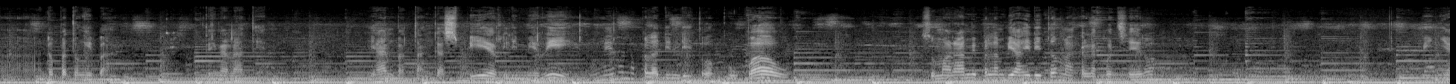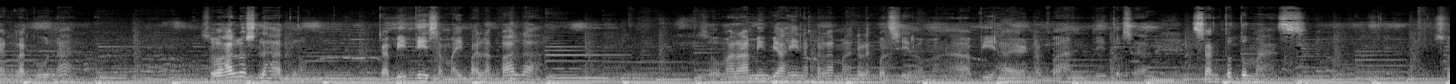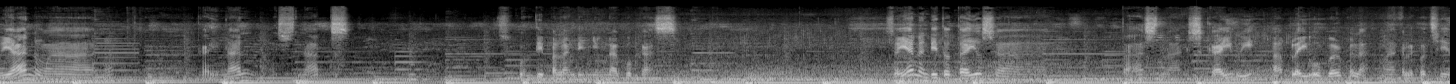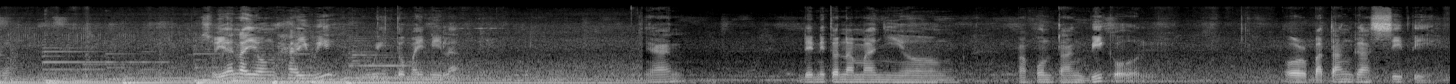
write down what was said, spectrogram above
uh, ano pa tong iba? Tingnan natin Yan, Batangas Pier, Limiri. Meron na pala din dito, Cubao. So marami palang biyahe dito mga kalakwatsero. Binyan, Laguna. So halos lahat no. Cavite sa may palapala. So maraming biyahe na pala mga kalakwatsero, mga bihire na van dito sa Santo Tomas. So yan, mga ano, kainan, snacks. So kunti pa lang din yung nabukas. So yan, nandito tayo sa taas ng Skyway, uh, flyover pala mga kalakwatsero. So yan na yung highway going to Maynila. Yan. Then ito naman yung papuntang Bicol or Batangas City.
